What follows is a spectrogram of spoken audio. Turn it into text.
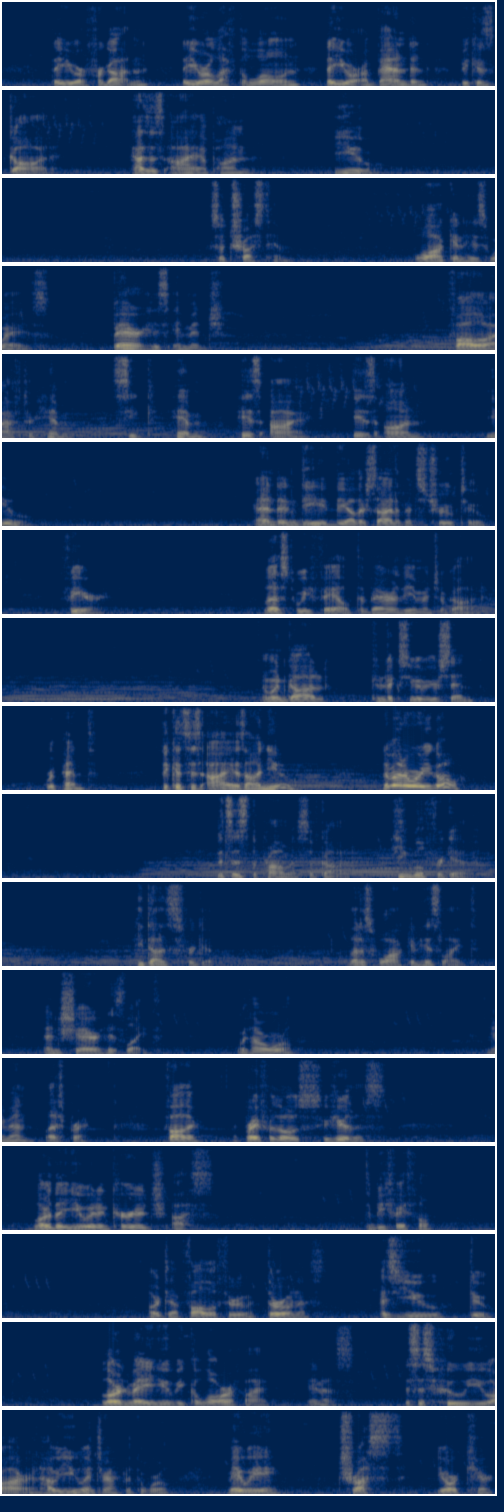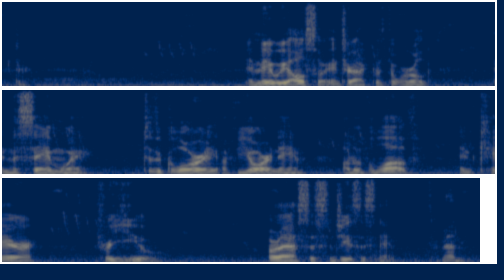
that you are forgotten, that you are left alone, that you are abandoned, because God has his eye upon you. So trust him. Walk in his ways. Bear his image. Follow after him. Seek him. His eye is on you. And indeed, the other side of it's true too fear, lest we fail to bear the image of God. And when God convicts you of your sin, repent, because his eye is on you, no matter where you go. This is the promise of God. He will forgive. He does forgive. Let us walk in his light and share his light with our world. Amen. Let us pray. Father, I pray for those who hear this. Lord, that you would encourage us to be faithful. Lord, to follow through and thoroughness as you do. Lord, may you be glorified in us. This is who you are and how you interact with the world. May we trust your character. And may we also interact with the world in the same way, to the glory of your name, out of love and care for you. Lord, I ask this in Jesus' name. Amen.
